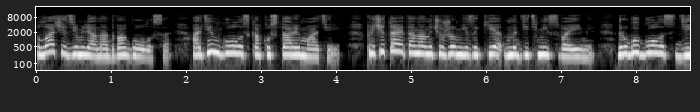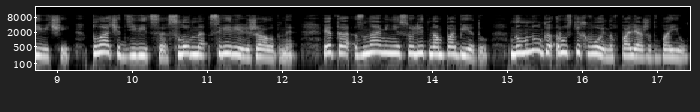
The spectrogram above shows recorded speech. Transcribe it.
Плачет земля на два голоса. Один голос, как у старой матери. Причитает она на чужом языке над детьми своими. Другой голос девичий. Плачет девица, словно свирель жалобная. Это знамение сулит нам победу, но много русских воинов поляжет в бою.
